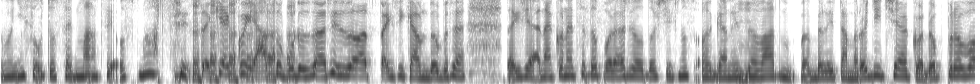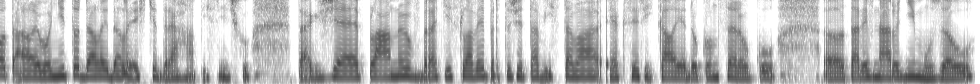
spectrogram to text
oni jsou to sedmáci, osmáci, tak jako já to budu zařizovat, tak říkám dobře. Takže a nakonec se to podařilo to všechno zorganizovat, hmm. byli tam rodiče jako doprovod, ale oni to dali, dali ještě drahá písničku. Takže plánuju v Bratislavě, protože ta výstava, jak si říkal, je do konce roku eh, tady v Národním muzeu.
